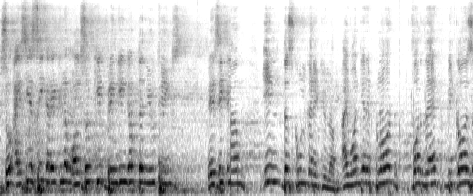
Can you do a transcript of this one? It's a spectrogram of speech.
So ICSC curriculum also keep bringing up the new things, basically um, in the school curriculum. I want your applaud for that because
